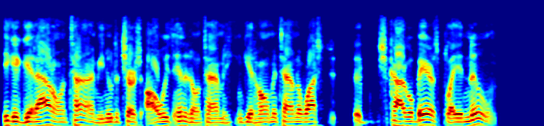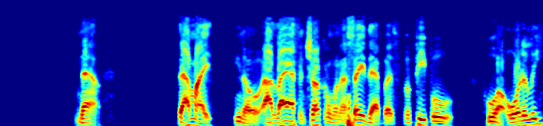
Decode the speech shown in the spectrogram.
he could get out on time. He knew the church always ended on time, and he can get home in time to watch the Chicago Bears play at noon. Now, that might, you know, I laugh and chuckle when I say that, but for people who are orderly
